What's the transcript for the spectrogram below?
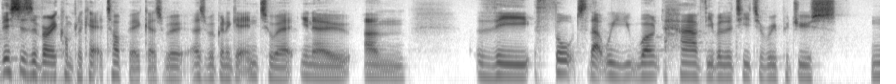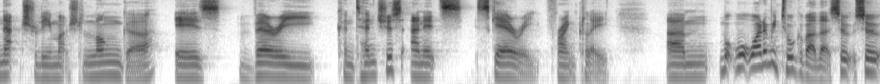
this is a very complicated topic as we're as we're going to get into it. You know, um, the thought that we won't have the ability to reproduce naturally much longer is very contentious and it's scary, frankly. Um, why don't we talk about that? So, so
